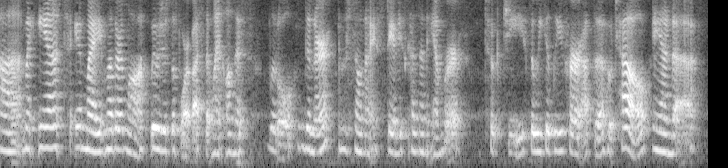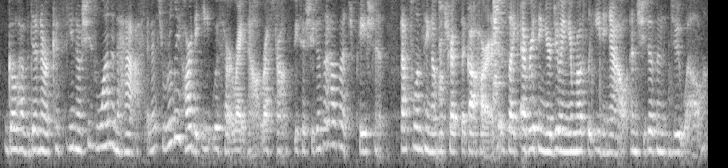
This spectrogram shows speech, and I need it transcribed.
Uh, my aunt and my mother-in-law, it was just the four of us that went on this little dinner. It was so nice. Danny's cousin Amber took G so we could leave her at the hotel and uh, go have dinner because you know she's one and a half and it's really hard to eat with her right now at restaurants because she doesn't have much patience. That's one thing on the trip that got hard. It's like everything you're doing you're mostly eating out and she doesn't do well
